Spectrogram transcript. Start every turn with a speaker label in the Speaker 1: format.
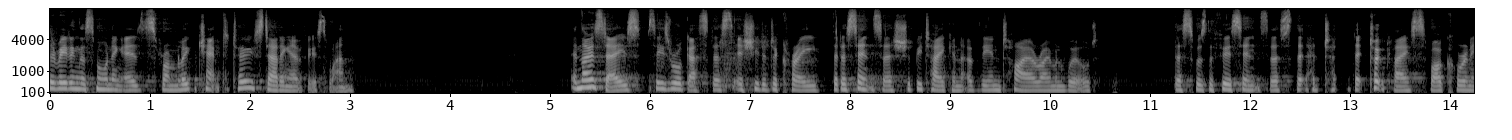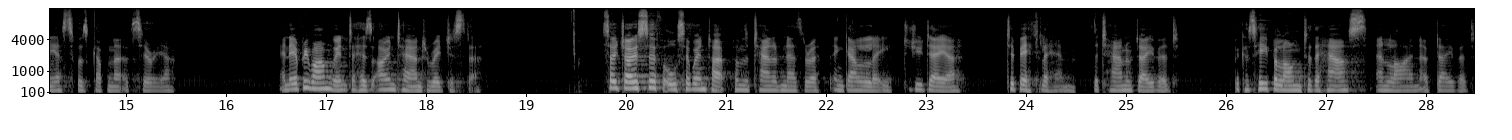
Speaker 1: The reading this morning is from Luke chapter 2, starting at verse 1. In those days, Caesar Augustus issued a decree that a census should be taken of the entire Roman world. This was the first census that, had t- that took place while Quirinius was governor of Syria. And everyone went to his own town to register. So Joseph also went up from the town of Nazareth in Galilee to Judea, to Bethlehem, the town of David, because he belonged to the house and line of David.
